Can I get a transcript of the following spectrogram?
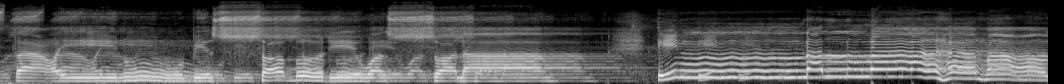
আমানুস্তাঈনু বিস-সাবরি ওয়াস-সালাম। ইন্নাল্লাহা মা'as-সাবিরিন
